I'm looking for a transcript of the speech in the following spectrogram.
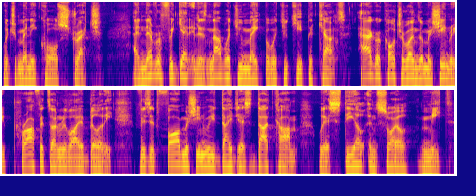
which many call stretch. And never forget, it is not what you make, but what you keep that counts. Agriculture runs on machinery, profits on reliability. Visit farmmachinerydigest.com where steel and soil meet.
